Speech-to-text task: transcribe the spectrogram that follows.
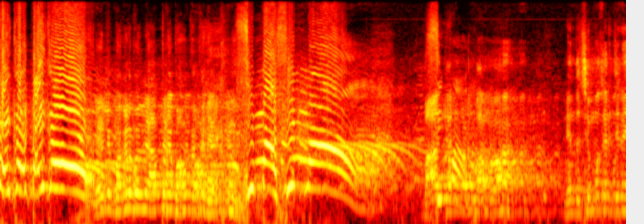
ಟೈಗರ್ ಟೈಗರ್. ಎಲ್ಲಿ ಮಗಳ ಬದಲಿ ಅಪ್ಪನೇ ಬಾವುಕಂತಾನೆ ಸಿಂಹ ಸಿಂಹ. ಸಿಂಹ. ಬಾಮ ಅಮ್ಮ ನಿಂದು ಸಿಂಹ ಗರ್ಜನೆ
